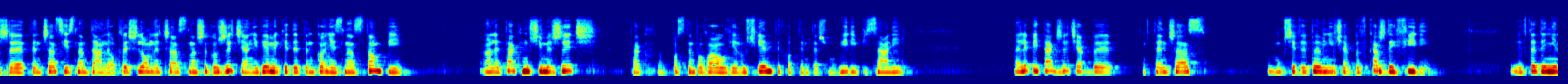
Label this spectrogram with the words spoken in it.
że ten czas jest nam dany, określony czas naszego życia. Nie wiemy, kiedy ten koniec nastąpi, ale tak musimy żyć. Tak postępowało wielu świętych, o tym też mówili, pisali. Najlepiej tak żyć, jakby ten czas mógł się wypełnić jakby w każdej chwili. Wtedy nie,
